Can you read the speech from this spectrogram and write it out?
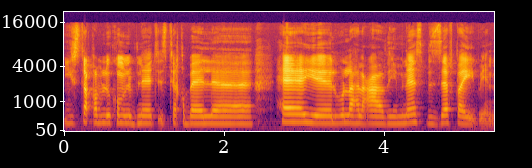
يستقبلكم البنات استقبال آه، هايل والله العظيم ناس بزاف طيبين.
